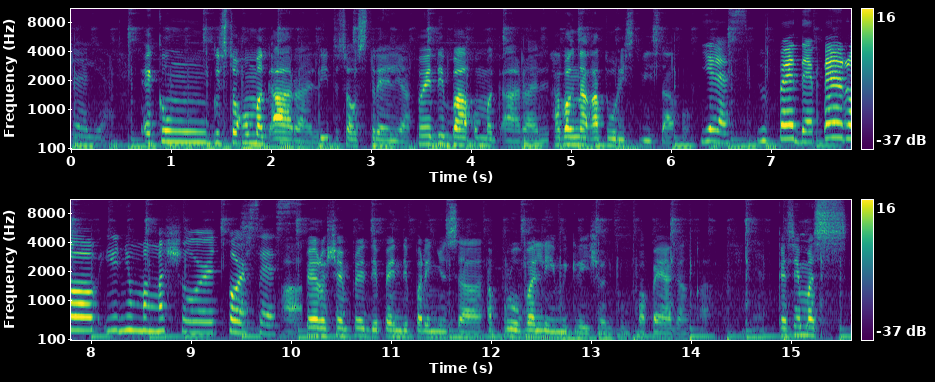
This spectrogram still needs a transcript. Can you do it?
Australia. Eh kung gusto kong mag-aral dito sa Australia, pwede ba akong mag-aral habang naka-tourist visa ako? Yes, pwede. Pero, yun yung mga short courses. Ah, pero syempre, depende pa rin yun sa approval ni immigration kung papayagan ka. Kasi mas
